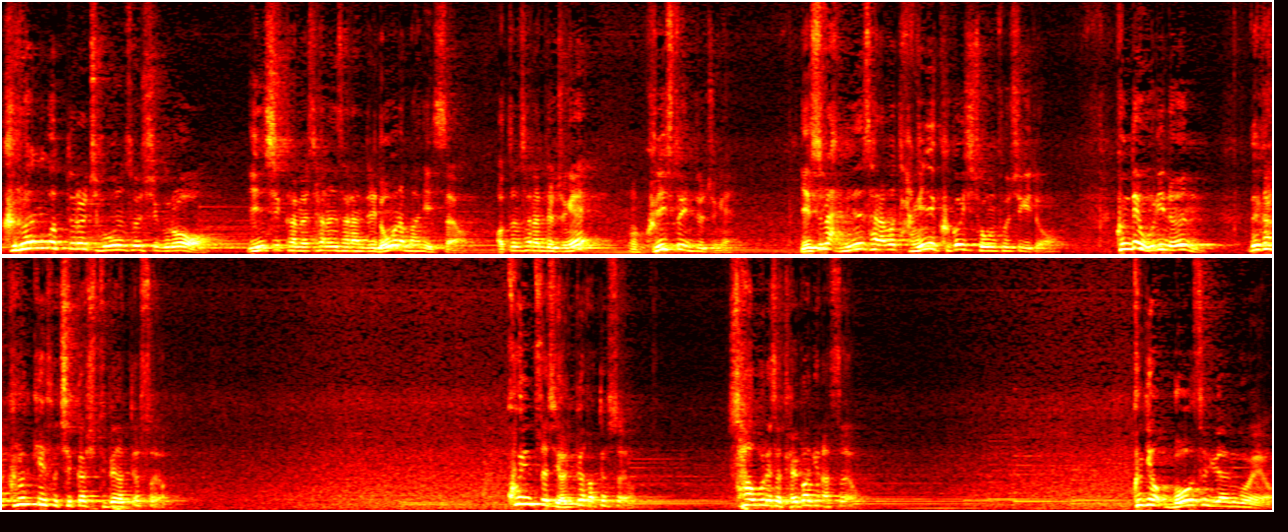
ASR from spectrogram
그런 것들을 좋은 소식으로 인식하며 사는 사람들이 너무나 많이 있어요. 어떤 사람들 중에 어, 그리스도인들 중에 예수를 안 믿는 사람은 당연히 그것이 좋은 소식이죠. 근데 우리는 내가 그렇게 해서 집값이 두 배가 뛰었어요. 코인 투자에서 10배가 뛰었어요. 사업을 해서 대박이 났어요. 그게 무엇을 위한 거예요?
